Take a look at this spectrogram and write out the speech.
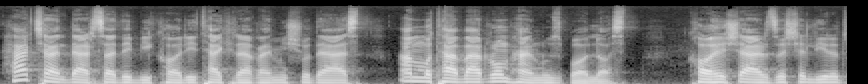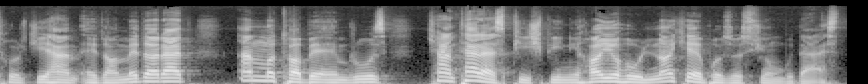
هرچند درصد بیکاری تک رقمی شده است اما تورم هنوز بالاست. کاهش ارزش لیر ترکی هم ادامه دارد اما تا به امروز کمتر از پیش بینی های هولناک اپوزیسیون بوده است.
